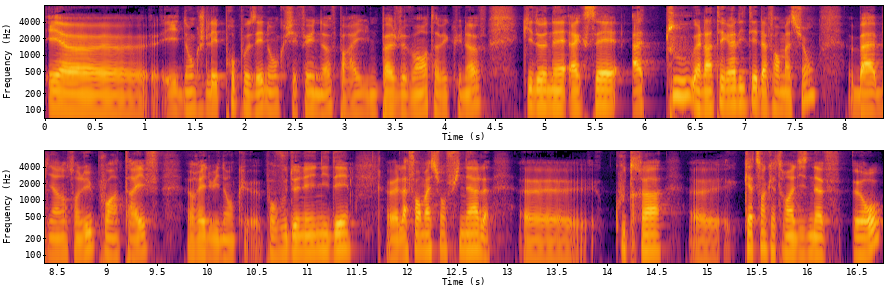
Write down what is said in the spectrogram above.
Et, et donc je l'ai proposé, donc j'ai fait une offre, pareil, une page de vente avec une offre qui donnait accès à tout, à l'intégralité de la formation, bah, bien entendu pour un tarif réduit. Donc euh, pour vous donner une idée, euh, la formation finale euh, coûtera 499 euros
